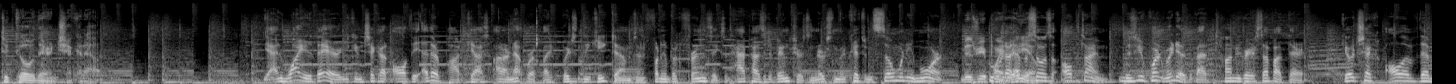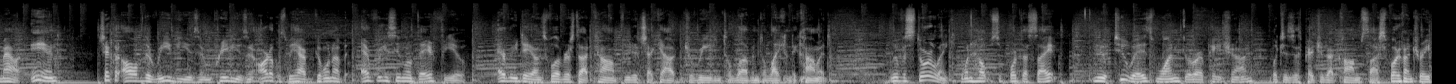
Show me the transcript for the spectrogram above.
to go there and check it out. Yeah, and while you're there, you can check out all the other podcasts on our network, like Bridges the Geekdoms and Funny Book Forensics and Haphazard Adventures and Nerds from the Crypt and so many more. Misery Point Radio. episodes all the time. Misery Point Radio, they've got a ton of great stuff out there. Go check all of them out. And check out all of the reviews and previews and articles we have going up every single day for you. Every day on Spoilerverse.com for you to check out, to read, and to love, and to like, and to comment. We have a store link. You want to help support the site? Do it two ways. One, go to our Patreon, which is patreon.com slash spoilercountry,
